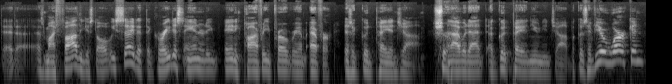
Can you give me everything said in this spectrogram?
that uh, as my father used to always say, that the greatest anti anti poverty program ever is a good paying job. Sure. And I would add a good paying union job because if you're working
